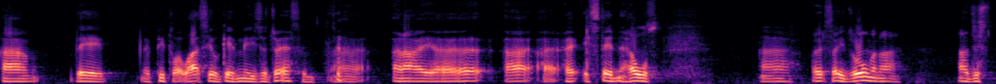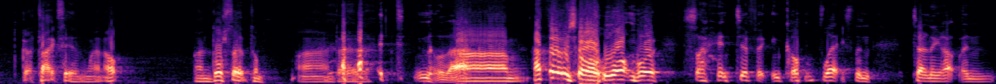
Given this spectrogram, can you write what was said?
um, the, the people at Lazio gave me his address and, uh, and I, uh, I, I, I stayed in the hills uh, outside Rome, and I, I just got a taxi and went up and doorstepped him. And, uh, I didn't know that. Um, I thought it was all a lot more scientific and complex than turning up and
